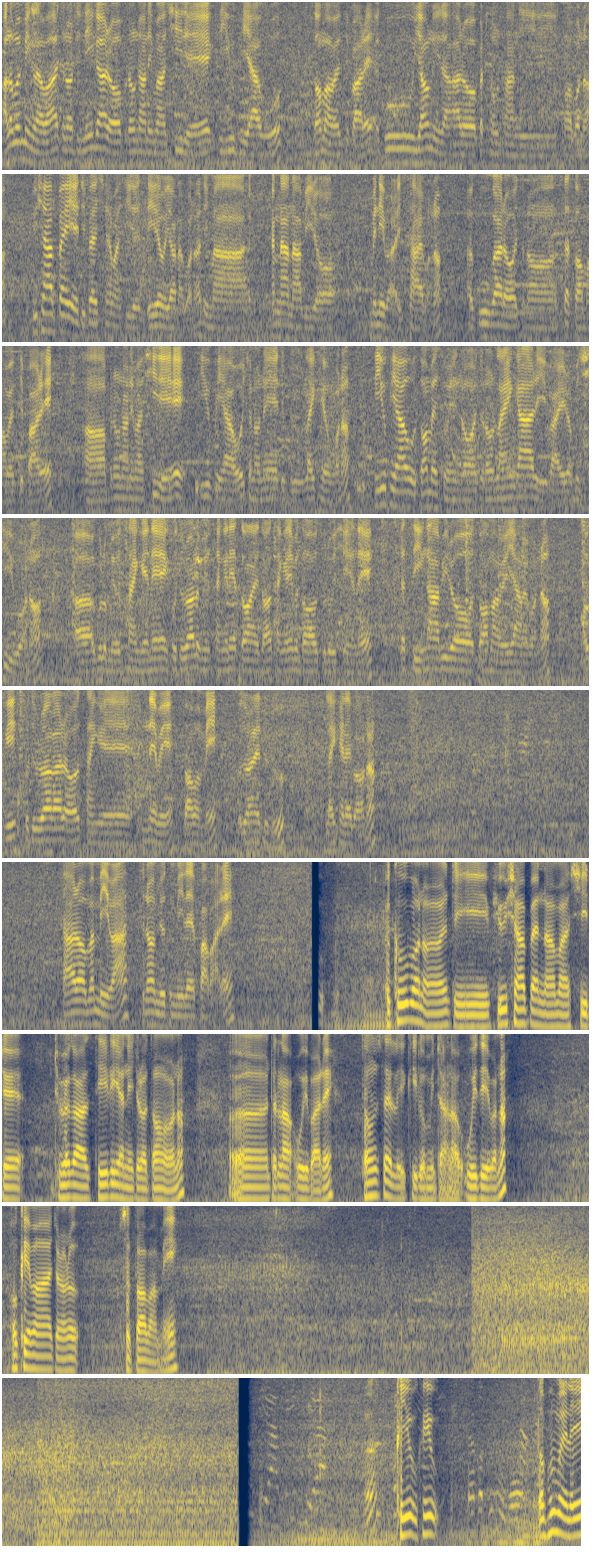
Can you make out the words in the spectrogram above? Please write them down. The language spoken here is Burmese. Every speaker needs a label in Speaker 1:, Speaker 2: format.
Speaker 1: အားလုံးပဲမင်္ဂလာပါကျွန်တော်ဒီနေ့ကတော့ပထုံဌာနီမှာရှိတဲ့ခယူဖျားကိုသွားမှာပဲဖြစ်ပါတယ်အခုရောက်နေတာကတော့ပထုံဌာနီဟောပေါ့နော်ဖျူရှားဘက်ရဲ့ဒီဘက်ရှမ်းမှာရှိတဲ့ဈေးကိုရောက်တာပေါ့နော်ဒီမှာခဏနာပြီးတော့မိနစ်ပါလေးစားရပေါ့နော်အခုကတော့ကျွန်တော်ဆက်သွားမှာပဲဖြစ်ပါတယ်အာပထုံဌာနီမှာရှိတဲ့ခယူဖျားကိုကျွန်တော်နဲ့အတူတူလိုက်ခဲ့အောင်ပေါ့နော်ခယူဖျားကိုသွားမယ်ဆိုရင်တော့ကျွန်တော်လိုင်းကားတွေဘာတွေတော့မရှိဘူးပေါ့နော်အာအခုလိုမျိုးဆိုင်ကယ်နဲ့ကိုတူရလိုမျိုးဆိုင်ကယ်နဲ့သွားရင်သွားဆိုင်ကယ်နဲ့မသွားဘူးဆိုလို့ရှိရင်လည်း တစ်စီငှားပြီးတော့သွားမှာပဲရမယ်ပေါ့နော်โอเคကိုတူရကတော့ဆိုင်ကယ်နဲ့ပဲသွားပါမယ်ကိုတူရနဲ့အတူတူလိုက်ခဲ့လိုက်ပါအောင်နော်ဒါတော့မမေပါကျွန်တော်မျိုးသမီးလည်းပါပါတယ်အခုပေါ့နော်ဒီ future ဘက်နားမှာရှိတဲ့ဒီဘက်ကဈေးလေးကနေကျွန်တော်သွားမှာပါနော်အဲတလောက်ဝေးပါတယ်34ကီလိုမီတာလောက်ဝေးသေးပါနော်โอเคပါကျွန်တော်တို့ဆက်သွားပါမယ် ခရုခရုတဖူးမယ်လေ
